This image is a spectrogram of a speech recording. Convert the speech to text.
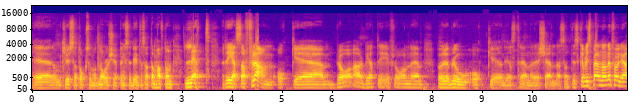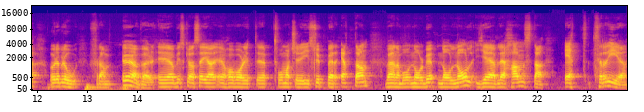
De har kryssat också mot Norrköping, så det är inte så att de haft någon lätt resa fram. Och bra arbete ifrån Örebro och deras tränare Kjell. Så det ska bli spännande att följa Örebro framöver. Vi ska säga har varit två matcher i Superettan. Värnamo-Norrby 0-0. Gävle-Halmstad 1-3.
